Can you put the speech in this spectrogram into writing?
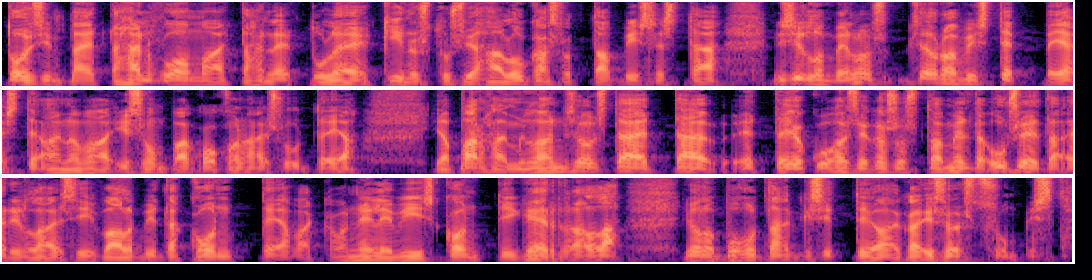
toisinpäin, että hän huomaa, että hänelle tulee kiinnostus ja halu kasvattaa bisnestä, niin silloin meillä on seuraavia steppejä sitten aina vaan isompaa kokonaisuuteen, ja, ja parhaimmillaan se on sitä, että, että joku asiakas ostaa meiltä useita erilaisia valmiita kontteja, vaikka neljä, viisi konttia kerralla, jolloin puhutaankin sitten jo aika isoista summista.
